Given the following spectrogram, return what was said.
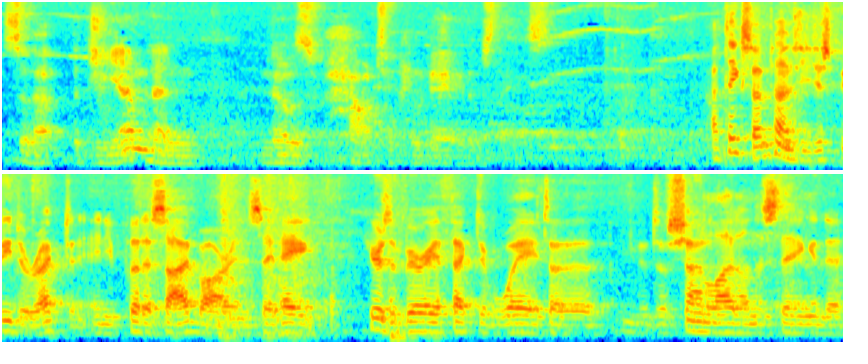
so that the GM then knows how to convey those things? I think sometimes you just be direct and you put a sidebar and say, hey, here's a very effective way to, you know, to shine a light on this thing and to,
